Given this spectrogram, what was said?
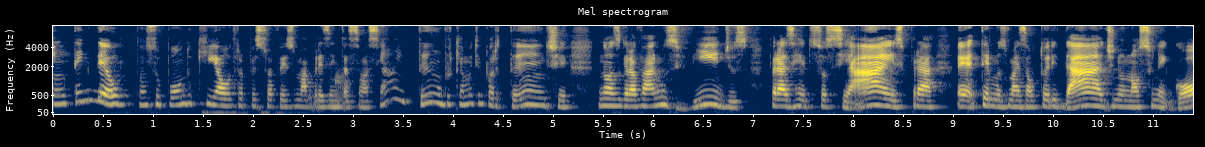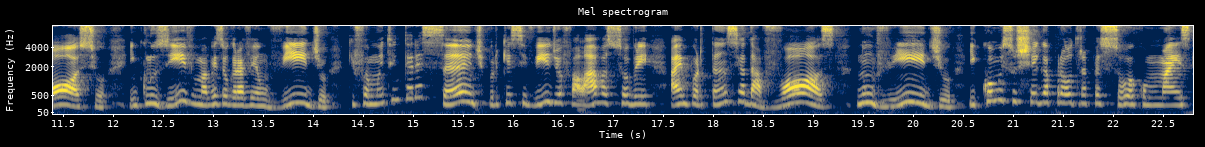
entendeu. Então, supondo que a outra pessoa fez uma apresentação assim, ah, então, porque é muito importante nós gravarmos vídeos para as redes sociais, para é, termos mais autoridade no nosso negócio. Inclusive, uma vez eu gravei um vídeo que foi muito interessante, porque esse vídeo eu falava sobre a importância da voz num vídeo e como isso chega para outra pessoa como mais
